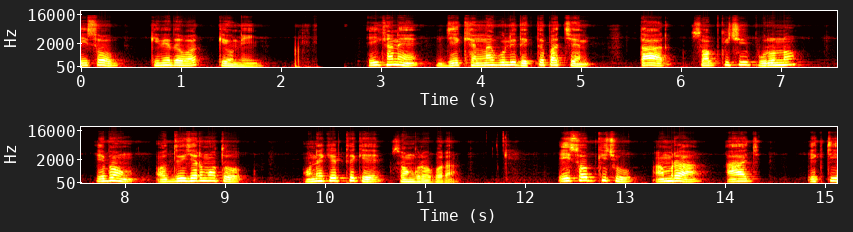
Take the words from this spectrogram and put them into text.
এই সব কিনে দেওয়ার কেউ নেই। এইখানে যে খেলনাগুলি দেখতে পাচ্ছেন, তার সব কিছুই পুরনো এবং অদ্রিজার মতো অনেকের থেকে সংগ্রহ করা। এই সব কিছু আমরা আজ একটি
